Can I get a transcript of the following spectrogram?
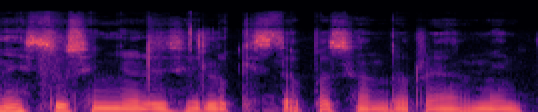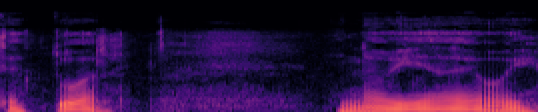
Esto, señores, es lo que está pasando realmente actual en la vida de hoy.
